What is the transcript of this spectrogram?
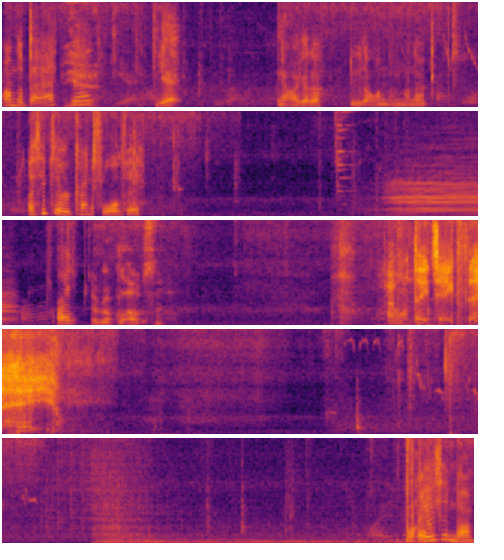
On the back, Yeah. back? Yeah. No, I gotta do that one in a minute. I think they're kind of full of hay. Or They're real close. why won't they take the hay? Why is it not?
